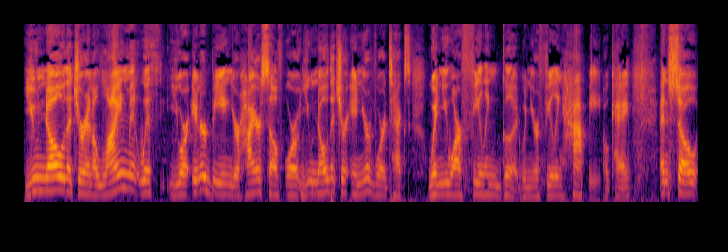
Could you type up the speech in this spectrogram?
you know that you're in alignment with your inner being, your higher self, or you know that you're in your vortex when you are feeling good, when you're feeling happy, okay? And so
